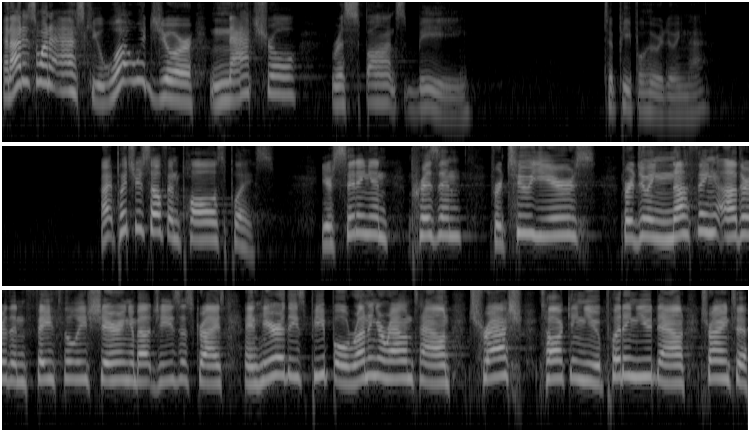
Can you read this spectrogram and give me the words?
And I just want to ask you what would your natural response be to people who are doing that? Right? Put yourself in Paul's place. You're sitting in prison for two years for doing nothing other than faithfully sharing about Jesus Christ. And here are these people running around town, trash talking you, putting you down, trying to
